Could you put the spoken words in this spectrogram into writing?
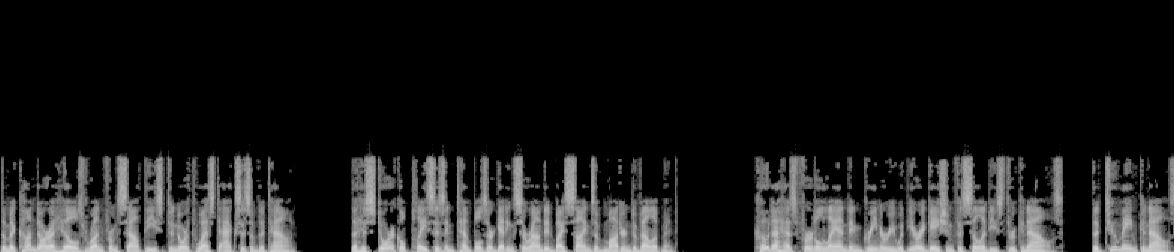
The Mukundara Hills run from southeast to northwest axis of the town. The historical places and temples are getting surrounded by signs of modern development. Kota has fertile land and greenery with irrigation facilities through canals. The two main canals,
